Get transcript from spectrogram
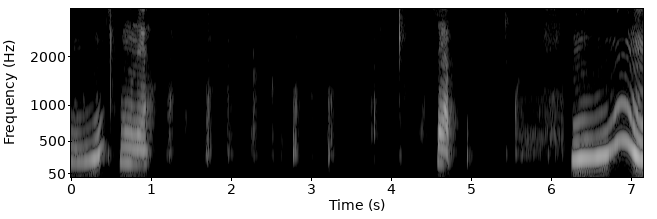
มมึงเนี่ยแซ่บอืม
